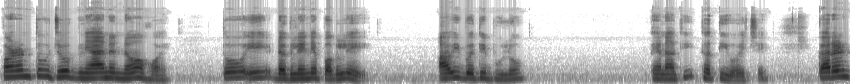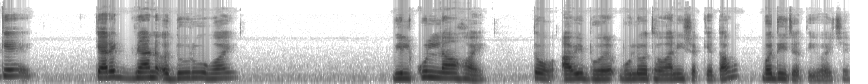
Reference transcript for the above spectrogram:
પરંતુ જો જ્ઞાન ન હોય, તો એ ડગલેને પગલે આવી બધી ભૂલો તેનાથી થતી હોય છે. કારણ કે ક્યારેક જ્ઞાન અધૂરું હોય, બિલકુલ ન હોય, તો આવી ભૂલો થવાની શક્યતાઓ વધી જતી હોય છે.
